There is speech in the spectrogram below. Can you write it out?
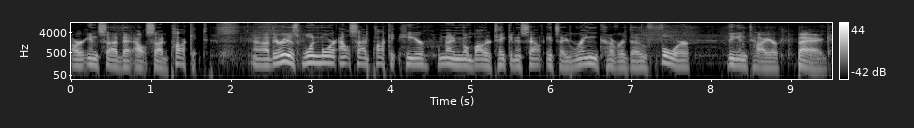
or inside that outside pocket. Uh, there is one more outside pocket here. I'm not even going to bother taking this out. It's a rain cover, though, for the entire bag.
